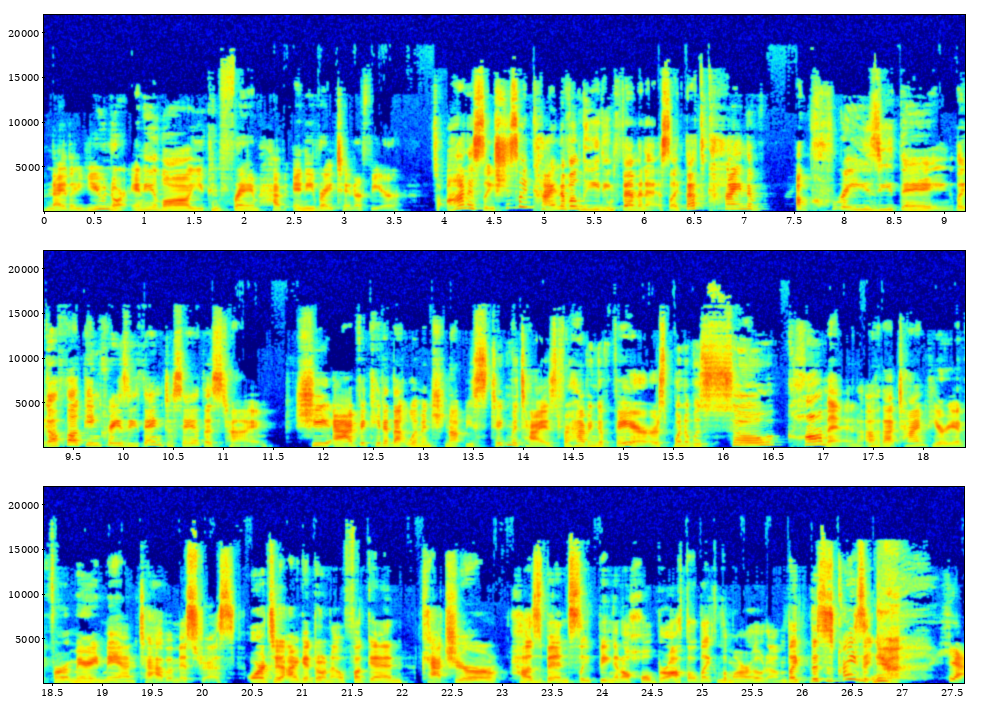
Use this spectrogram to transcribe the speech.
neither you nor any law you can frame have any right to interfere. So honestly, she's like kind of a leading feminist. Like, that's kind of a crazy thing, like a fucking crazy thing to say at this time. She advocated that women should not be stigmatized for having affairs when it was so common of that time period for a married man to have a mistress or to, I don't know, fucking catch your husband sleeping in a whole brothel like Lamar Odom. Like, this is crazy. yeah,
